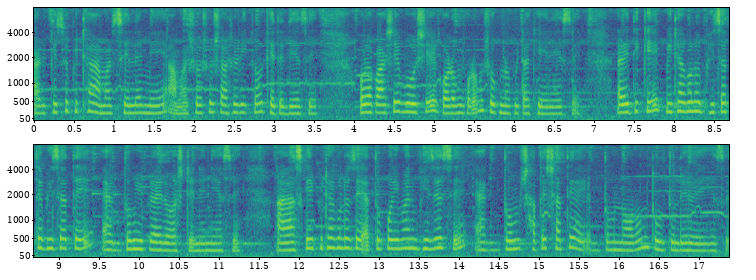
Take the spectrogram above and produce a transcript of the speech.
আর কিছু পিঠা আমার ছেলে মেয়ে, আমার শ্বশুর শাশুড়িকেও খেতে দিয়েছে। ওরা পাশে বসে গরম গরম শুকনো পিঠা খেয়ে নিয়েছে। আর এদিকে পিঠাগুলো ভিজাতে ভিজাতে একদমই প্রায় রস টেনে নিয়েছে। আর আজকের পিঠাগুলো যে এত পরিমাণ ভিজেছে, একদম সাথে সাথে একদম নরম তুলতুলে হয়ে গেছে।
